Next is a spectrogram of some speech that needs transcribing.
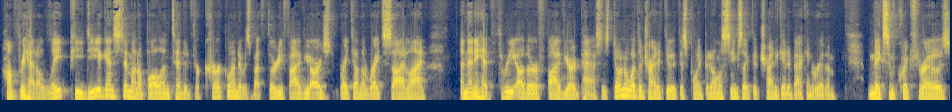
Humphrey had a late PD against him on a ball intended for Kirkland. It was about 35 yards right down the right sideline. And then he had three other five yard passes. Don't know what they're trying to do at this point, but it almost seems like they're trying to get it back in rhythm, make some quick throws,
